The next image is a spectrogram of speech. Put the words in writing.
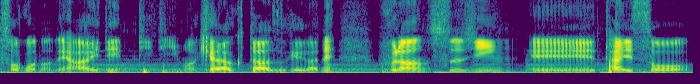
そこのね、アイデンティティ、まあ、キャラクター付けがね、フランス人、えー、体操、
